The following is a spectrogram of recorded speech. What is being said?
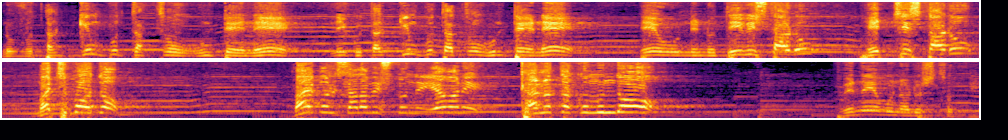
నువ్వు తగ్గింపు తత్వం ఉంటేనే నీకు తగ్గింపు తత్వం ఉంటేనే దేవుడు నిన్ను దీవిస్తాడు హెచ్చిస్తాడు మర్చిపోతావు. బైబుల్ సెలవిస్తుంది ఏమని? ఘనతకు ముందు వినయము నడుస్తుంది.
